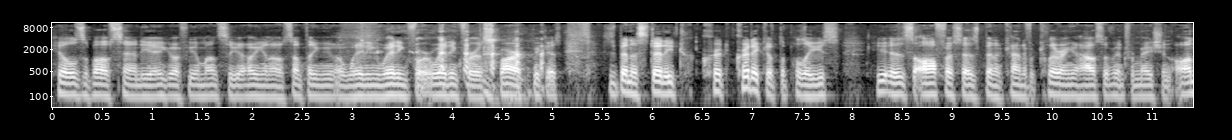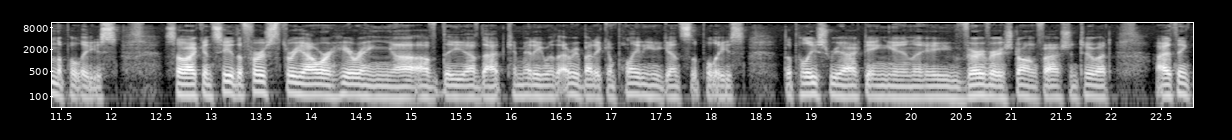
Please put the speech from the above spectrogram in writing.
hills above San Diego a few months ago. You know, something you know, waiting, waiting for, waiting for a spark. Because he's been a steady crit- critic of the police. His office has been a kind of a clearinghouse of information on the police. So I can see the first three-hour hearing uh, of the of that committee with everybody complaining against the police, the police reacting in a very very strong fashion to it. I think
